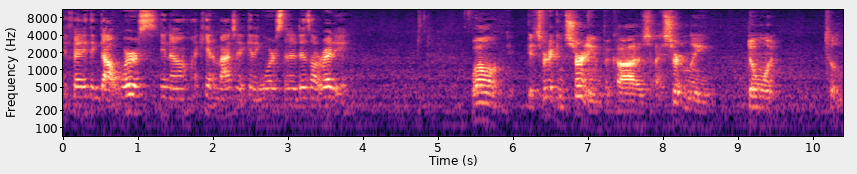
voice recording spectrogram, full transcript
if anything got worse, you know, I can't imagine it getting worse than it is already. Well, it's very concerning because I certainly don't want to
